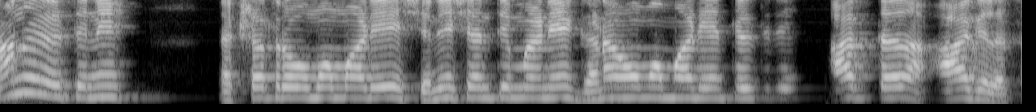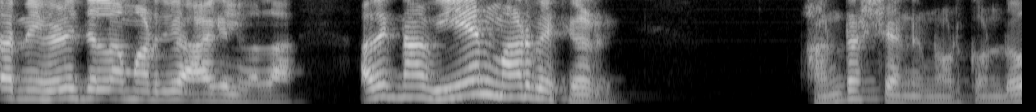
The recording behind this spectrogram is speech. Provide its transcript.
ನಾನು ಹೇಳ್ತೀನಿ. ನಕ್ಷತ್ರ ಹೋಮ ಮಾಡಿ, ಶನಿ ಶಾಂತಿ ಮಾಡಿ, ಗಣ ಹೋಮ ಮಾಡಿ ಅಂತ ಹೇಳ್ತೀರಿ? ಆಗ್ತದ ಆಗಿಲ್ಲ. ಸರ್, ನೀವು ಹೇಳಿದ್ದೆಲ್ಲ ಮಾಡಿದ್ವಿ, ಆಗಿಲ್ವಲ್ಲ. ಅದಕ್ಕೆ ನಾವ್ ಏನ್ ಮಾಡ್ಬೇಕು ಹೇಳ್ರಿ? ಅಂಡರ್ಸ್ಟ್ಯಾಂಡಿಂಗ್ ನೋಡಿಕೊಂಡು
